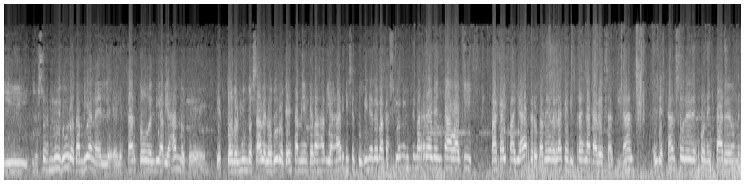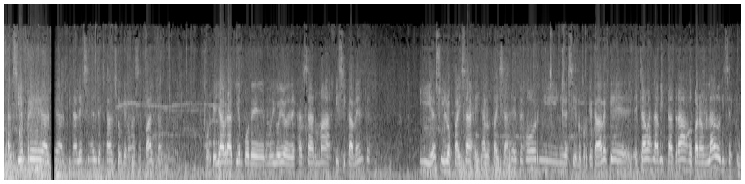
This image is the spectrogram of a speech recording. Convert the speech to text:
Y, eso es muy duro también, el, estar todo el día viajando, que, todo el mundo sabe lo duro que es también que vas a viajar y dices, tú vienes de vacaciones y estoy más reventado aquí va acá y para allá, pero también es verdad que distraes la cabeza. Al final, el descanso de desconectar de donde estás siempre, al, final ese es el descanso que nos hace falta, porque ya habrá tiempo de, como digo yo, de descansar más físicamente. Y eso, y los paisajes, ya los paisajes mejor ni, ni decirlo, porque cada vez que echabas la vista atrás o para un lado, dices tú,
